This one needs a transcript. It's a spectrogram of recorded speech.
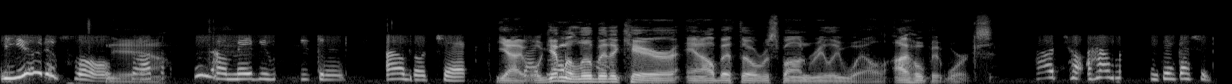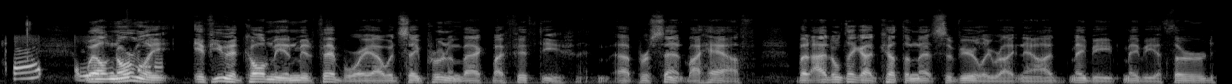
beautiful. So Yeah. thought, you know, maybe you can. I'll go check. Yeah, we'll give them a little bit of care, and I'll bet they'll respond really well. I hope it works. How t- how much do you think I should cut? Well, normally, if you had called me in mid-February, I would say prune them back by 50 uh, percent, by half. But I don't think I'd cut them that severely right now. I'd maybe maybe a third,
